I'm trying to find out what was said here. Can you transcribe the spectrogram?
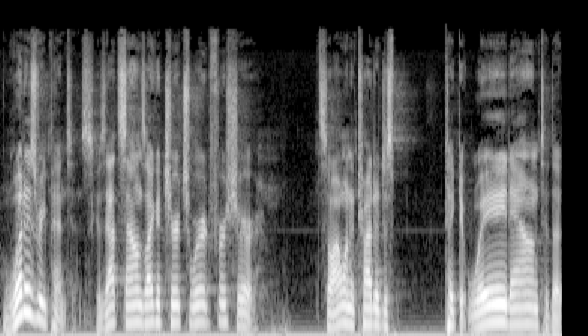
What is repentance? Because that sounds like a church word for sure. So I want to try to just take it way down to the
